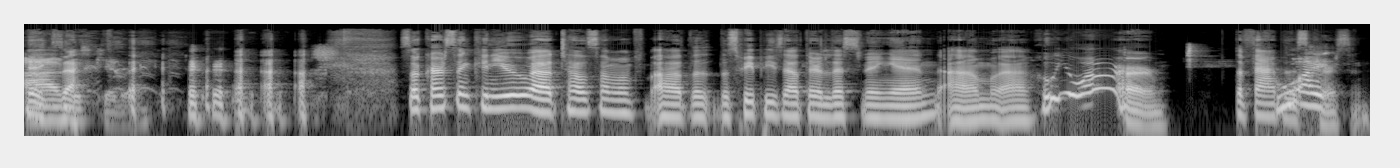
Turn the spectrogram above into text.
I'm just kidding. so, Carson, can you uh, tell some of uh, the the sweet peas out there listening in um, uh, who you are? The fabulous I- Carson.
